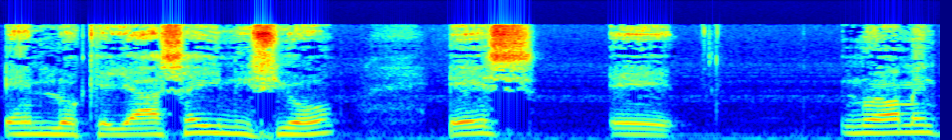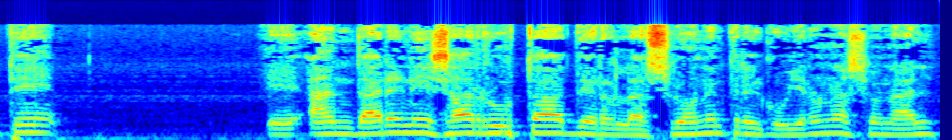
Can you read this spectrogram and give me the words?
en lo que ya se inició, es eh, nuevamente eh, andar en esa ruta de relación entre el gobierno nacional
